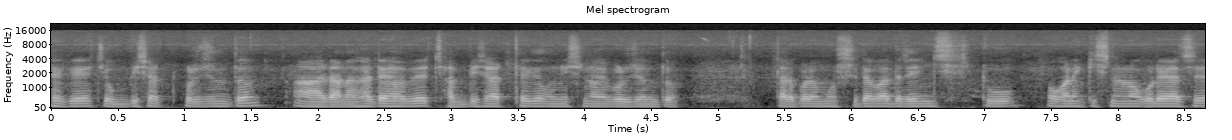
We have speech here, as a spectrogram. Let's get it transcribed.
থেকে চব্বিশ আট পর্যন্ত, আর রানাঘাটে হবে ছাব্বিশ আট থেকে উনিশ নয় পর্যন্ত। তারপরে মুর্শিদাবাদ রেঞ্জ টু ওখানে কৃষ্ণনগরে আছে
